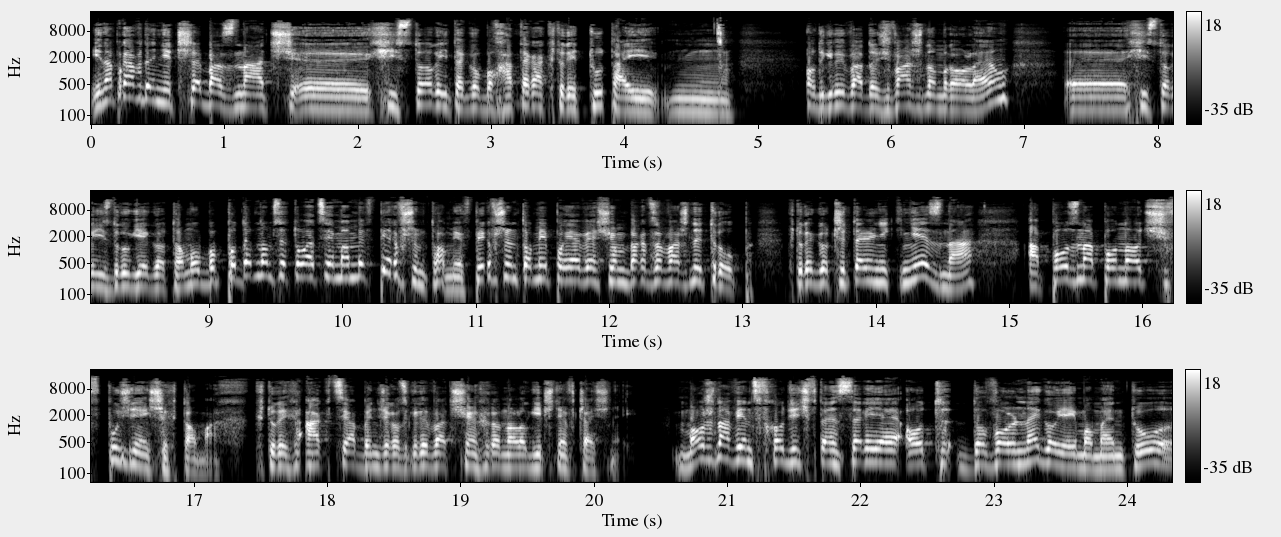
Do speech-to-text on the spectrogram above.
I naprawdę nie trzeba znać e, historii tego bohatera, który tutaj mm, odgrywa dość ważną rolę e, historii z drugiego tomu, bo podobną sytuację mamy w pierwszym tomie. W pierwszym tomie pojawia się bardzo ważny trup, którego czytelnik nie zna, a pozna ponoć w późniejszych tomach, których akcja będzie rozgrywać się chronologicznie wcześniej. Można więc wchodzić w tę serię od dowolnego jej momentu,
